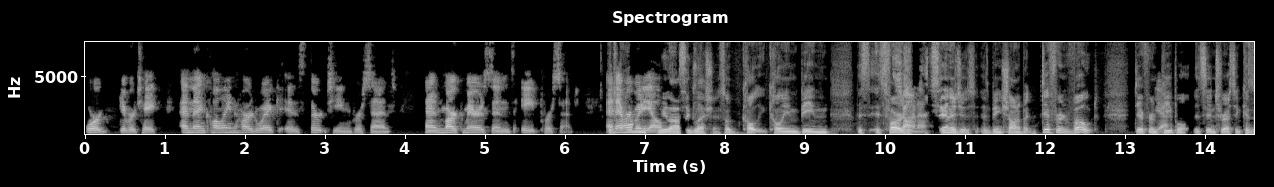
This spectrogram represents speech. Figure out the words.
or give or take and then Colleen Hardwick is 13%, and Mark Marissen's 8%. And it's everybody else. We lost election. So Colleen being this, as far Shauna. as percentages, as being Shauna, but different vote, different yeah. people. It's interesting because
